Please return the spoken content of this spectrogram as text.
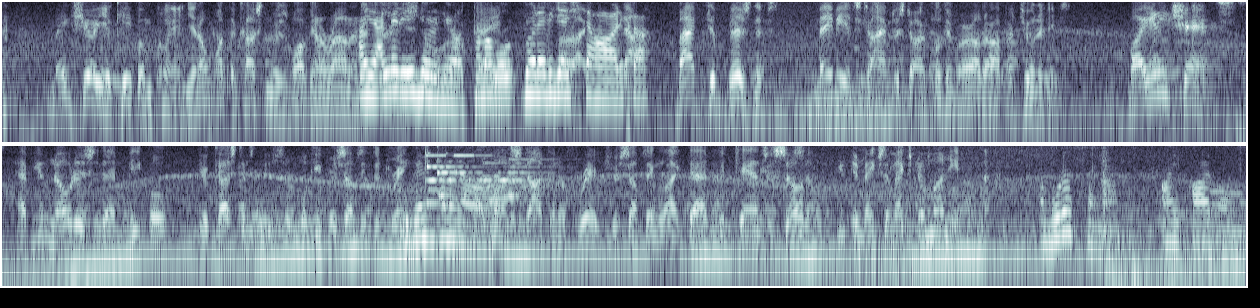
Make sure you keep them clean. You don't want the customers walking around in a Ay yerler dirty iyi store, görünüyor. okay? Tamam o görevi geçti right, harika. now, back to business. Maybe it's time to start looking for other opportunities. By any chance, have you noticed that people, your customers, are looking for something to drink? How about stocking a fridge or something like that with cans of soda? You can make some extra money on that. Ha, burası mı? Ay pardon ya.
